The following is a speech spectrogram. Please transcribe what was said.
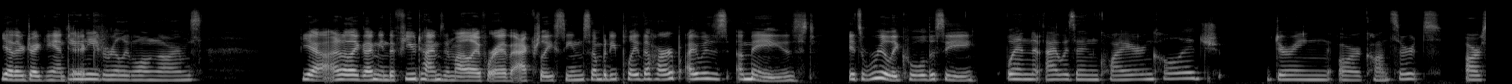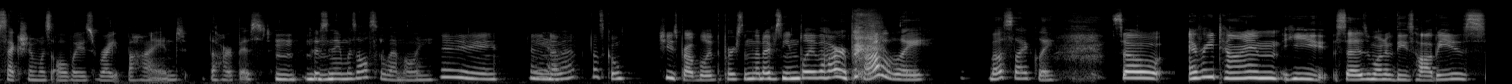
Yeah, they're gigantic. You need really long arms. Yeah, and like I mean the few times in my life where I've actually seen somebody play the harp, I was amazed. It's really cool to see. When I was in choir in college, during our concerts, our section was always right behind the harpist, Mm-hmm. whose name was also Emily. Hey, I didn't know that. That's cool. She's probably the person that I've seen play the harp. Probably. Most likely. So every time he says one of these hobbies,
